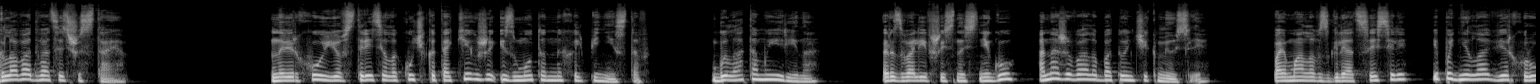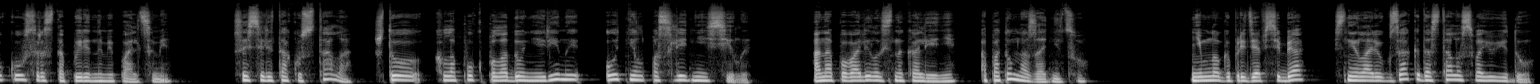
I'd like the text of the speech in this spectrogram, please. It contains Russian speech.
Глава 26. Наверху ее встретила кучка таких же измотанных альпинистов. Была там и Ирина. Развалившись на снегу, она жевала батончик мюсли. Поймала взгляд Сесили и подняла вверх руку с растопыренными пальцами. Сесили так устала, что хлопок по ладони Ирины отнял последние силы. Она повалилась на колени, а потом на задницу. Немного придя в себя, сняла рюкзак и достала свою еду.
